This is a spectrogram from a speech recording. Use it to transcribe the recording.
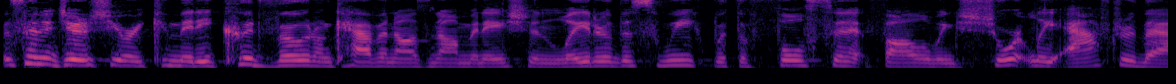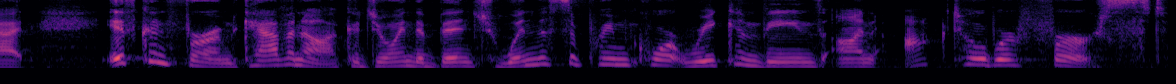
The Senate Judiciary Committee could vote on Kavanaugh's nomination later this week, with the full Senate following shortly after that. If confirmed, Kavanaugh could join the bench when the Supreme Court reconvenes on October 1st.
